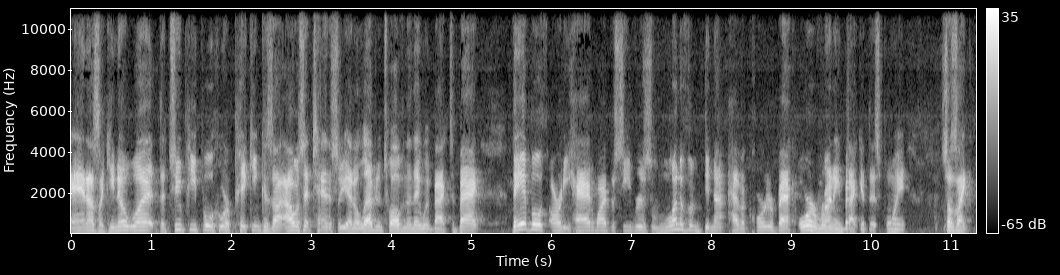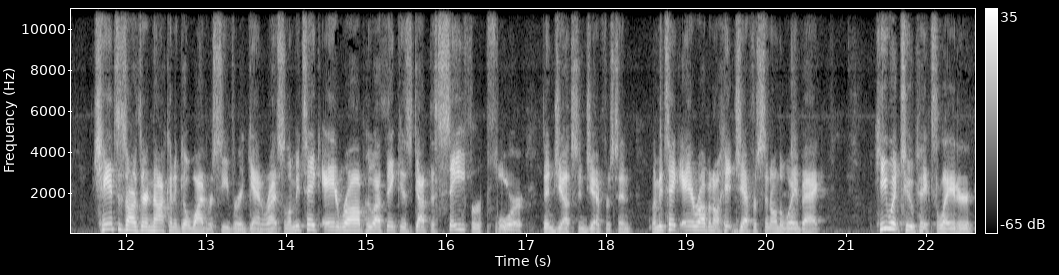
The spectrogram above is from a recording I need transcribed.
And I was like, you know what? The two people who are picking, because I, I, was at 10, so you had 11 and 12, and then they went back to back. They had both already had wide receivers. One of them did not have a quarterback or a running back at this point. So I was like, chances are they're not going to go wide receiver again, right? So let me take A Rob, who I think has got the safer floor than Justin Jefferson. Let me take A Rob and I'll hit Jefferson on the way back. He went two picks later.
